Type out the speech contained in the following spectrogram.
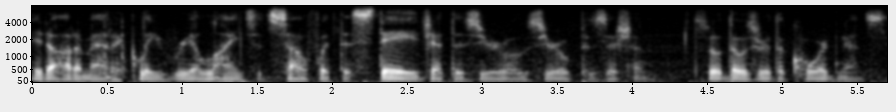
it automatically realigns itself with the stage at the 0, 0 position. So those are the coordinates.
